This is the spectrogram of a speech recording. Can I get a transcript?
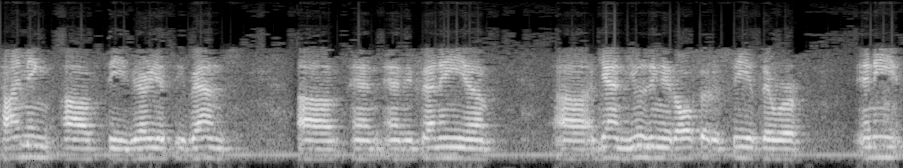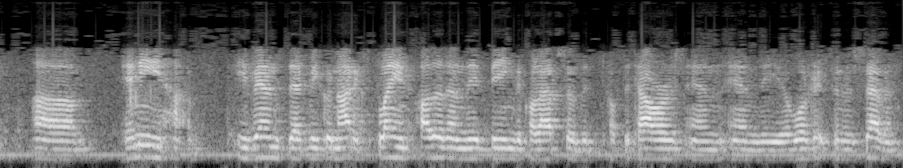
timing of the various events, uh, and and if any, uh, uh, again, using it also to see if there were any um, any uh, events that we could not explain other than it being the collapse of the of the towers and and the World Trade Center seven.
